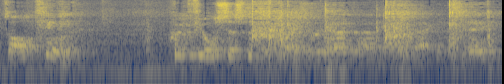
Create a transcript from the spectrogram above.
It's all tin. Quick fuel system, like had uh, back in the day.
